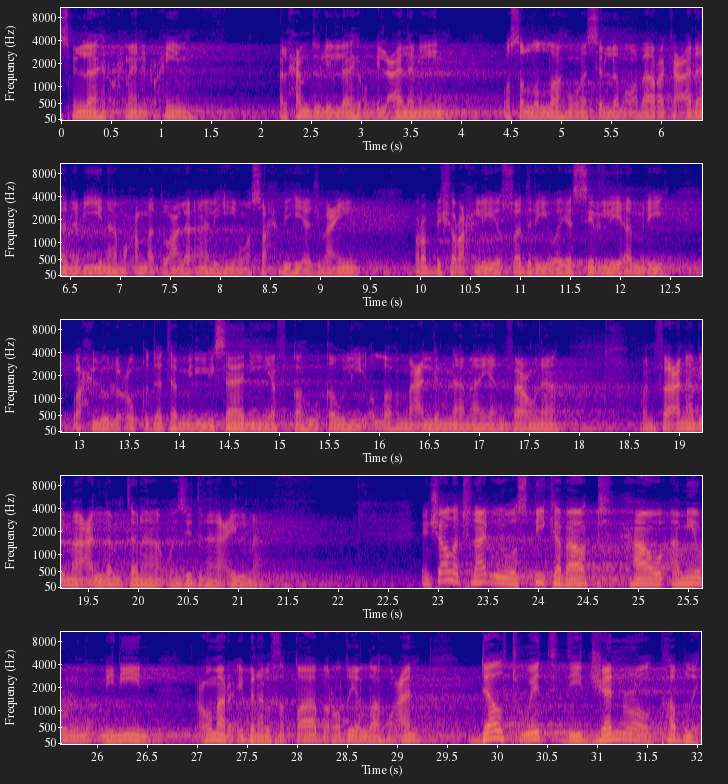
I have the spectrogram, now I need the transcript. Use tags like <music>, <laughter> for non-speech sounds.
بسم الله الرحمن الرحيم. الحمد لله رب العالمين وصلى الله وسلم وبارك على نبينا محمد وعلى آله وصحبه أجمعين. رب اشرح لي صدري ويسر لي أمري واحلل عقدة من لساني يفقه قولي. اللهم علمنا ما ينفعنا وانفعنا بما علمتنا وزدنا علما. Inshallah, tonight we will speak about how Amirul Mu'mineen Umar ibn al Khattab radiallahu an, dealt with the general public.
